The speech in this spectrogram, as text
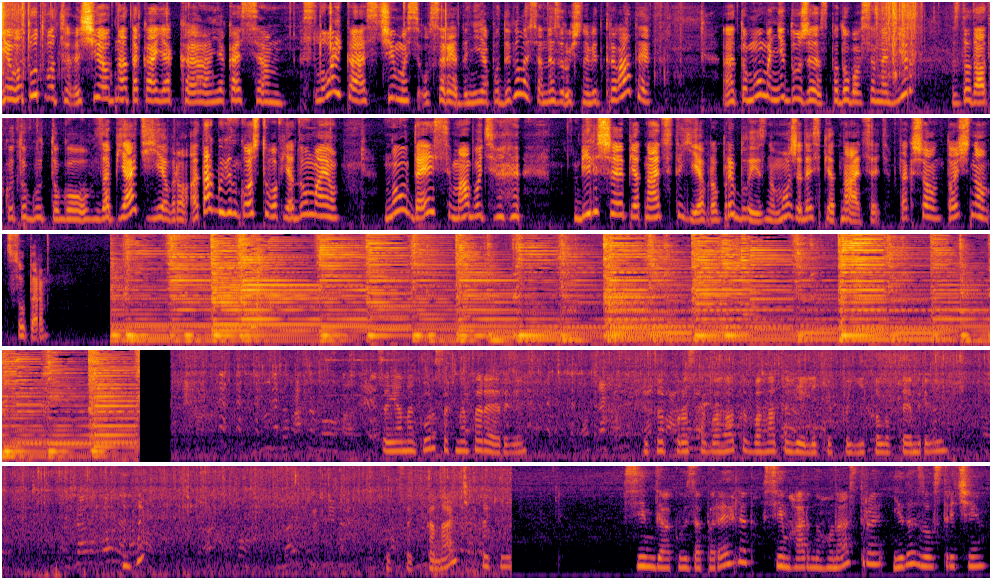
І отут от ще одна така, як е, якась ем, слойка з чимось усередині. Я подивилася, незручно відкривати. Е, Тому мені дуже сподобався набір з додатку To Good To Go за 5 євро. А так би він коштував, я думаю, ну десь, мабуть, більше 15 євро, приблизно, може десь 15. Так що точно супер. Це я на курсах на перерві. І тут просто багато-багато великів поїхало в темряві. Тут це канальчик такий. Всім дякую за перегляд, всім гарного настрою і до зустрічі!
